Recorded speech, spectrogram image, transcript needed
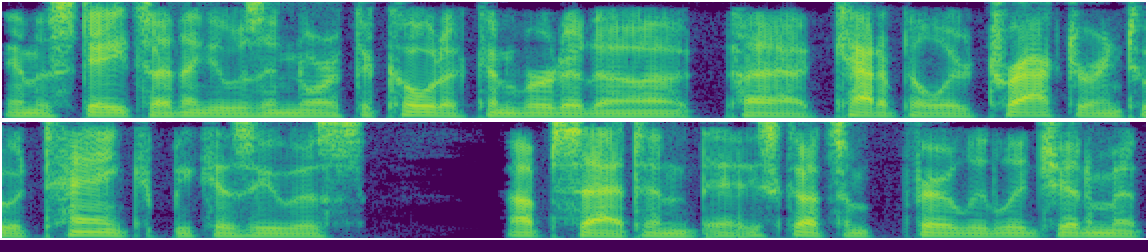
in the States, I think it was in North Dakota, converted a, a Caterpillar tractor into a tank because he was upset. And he's got some fairly legitimate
